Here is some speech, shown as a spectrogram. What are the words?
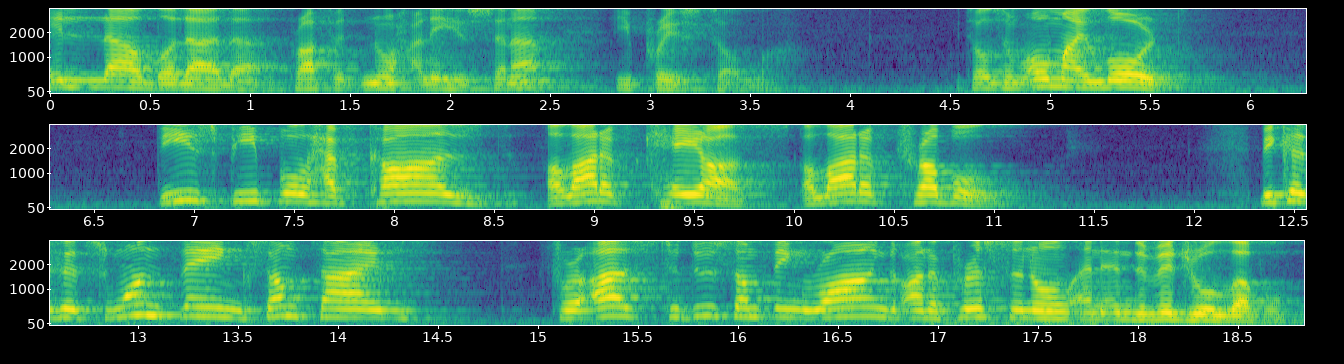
إِلَّا ضَلَالًا Prophet Nuh alayhi salam he prays to Allah. He tells him, Oh my Lord, these people have caused a lot of chaos, a lot of trouble. Because it's one thing sometimes for us to do something wrong on a personal and individual level.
